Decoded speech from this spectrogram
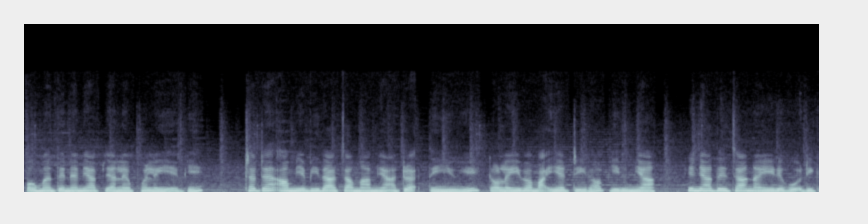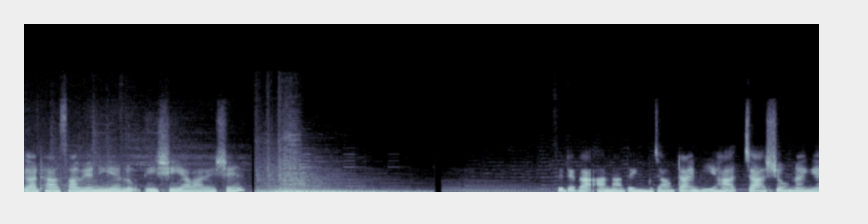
ပုံမှန်တင်နန်းများပြန်လည်ဖွင့်လှစ်ရေးအပြင်ထက်တန်းအောင်မြင်ပြီးသားကျောင်းသားများအတွက်သင်ယူရေးတော်လှန်ရေးဘက်မှရက်တည်တော့ပြည်သူများပညာသင်ကြားနိုင်ရေးတွေကိုအဓိကထားဆောင်ရွက်နေရလို့သိရှိရပါတယ်ရှင်။ စစ်တပ်ကအာဏာသိမ်းမှုကြောင့်တိုင်းပြည်ဟာကြာရှုံးနိုင်ငံ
